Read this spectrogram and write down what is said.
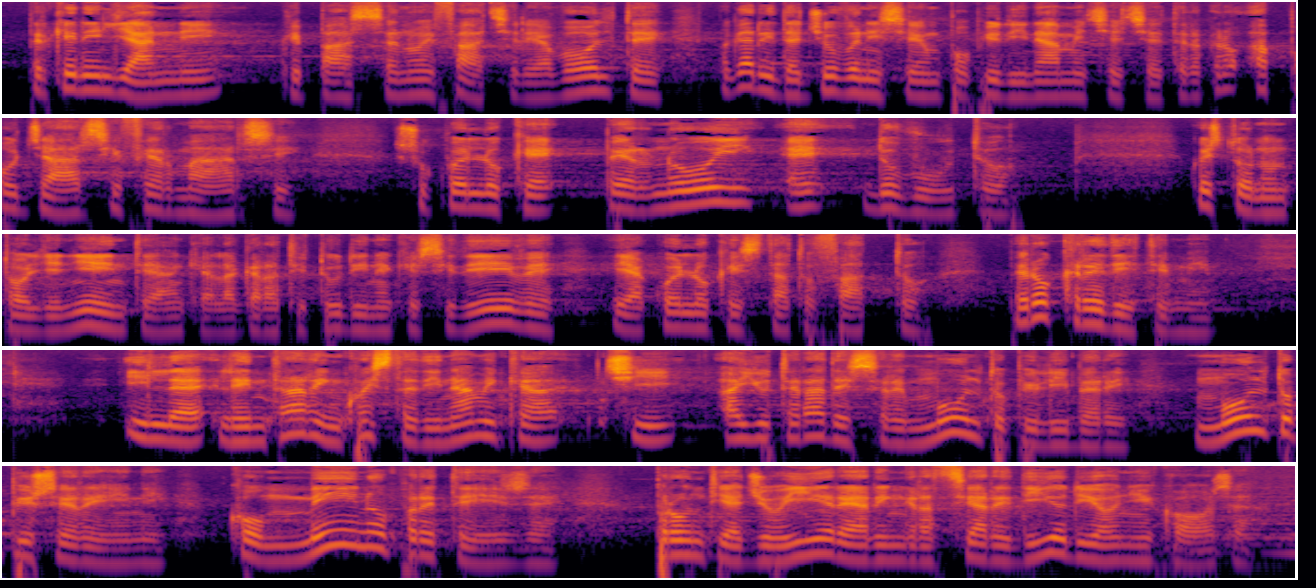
perché negli anni che passano è facile, a volte magari da giovani si è un po' più dinamici, eccetera, però appoggiarsi e fermarsi su quello che per noi è dovuto. Questo non toglie niente anche alla gratitudine che si deve e a quello che è stato fatto, però credetemi, il, l'entrare in questa dinamica ci aiuterà ad essere molto più liberi, molto più sereni, con meno pretese, pronti a gioire e a ringraziare Dio di ogni cosa.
